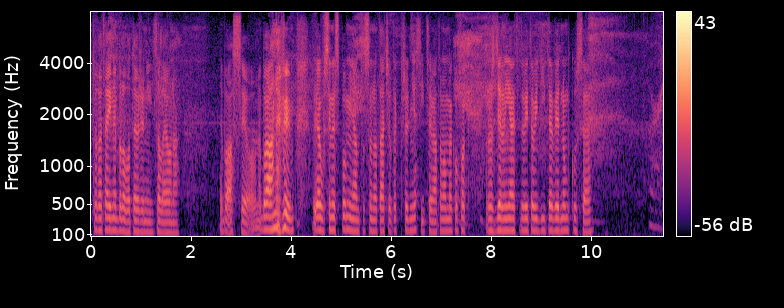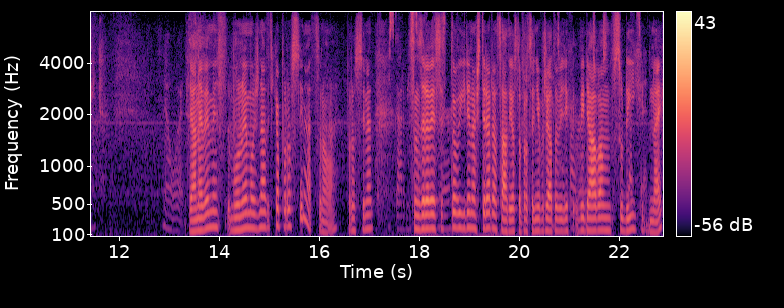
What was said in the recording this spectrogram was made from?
Tohle tady nebylo otevřený za Leona. Nebo asi jo, nebo já nevím. Já už si nespomínám, to jsem natáčel tak před měsícem. Já to mám jako fakt rozdělený, ale vy to vidíte v jednom kuse. Já nevím, jestli, on je možná teďka prosinec, no. Prosinec. Jsem zvědavý, jestli to vyjde na 24. 100%, protože já to vydávám v sudých dnech.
